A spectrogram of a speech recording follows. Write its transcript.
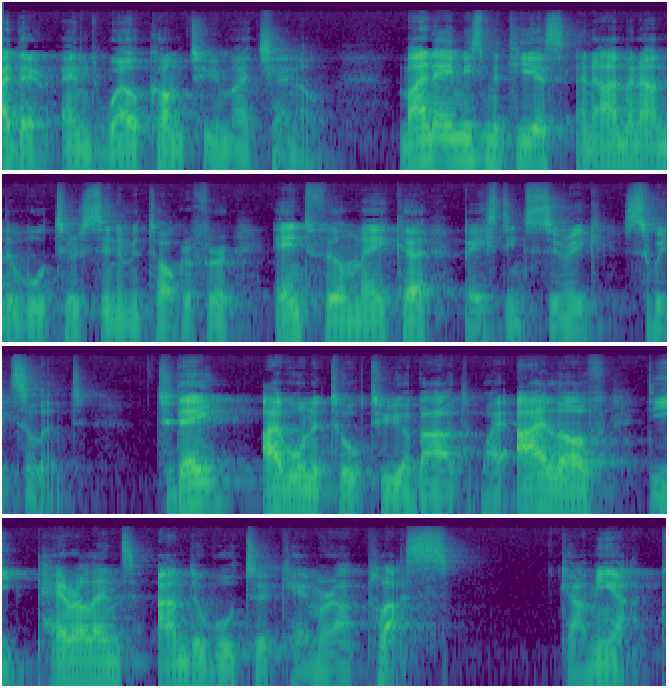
Hi there and welcome to my channel. My name is Matthias and I'm an underwater cinematographer and filmmaker based in Zurich, Switzerland. Today I want to talk to you about why I love the Paralenz Underwater Camera Plus. Coming up.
